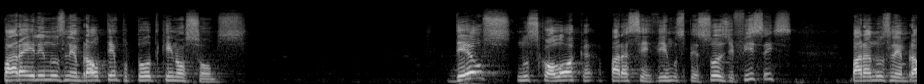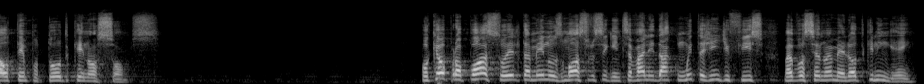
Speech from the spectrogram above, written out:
para Ele nos lembrar o tempo todo quem nós somos. Deus nos coloca para servirmos pessoas difíceis, para nos lembrar o tempo todo quem nós somos. Porque o propósito, ele também nos mostra o seguinte: você vai lidar com muita gente difícil, mas você não é melhor do que ninguém.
